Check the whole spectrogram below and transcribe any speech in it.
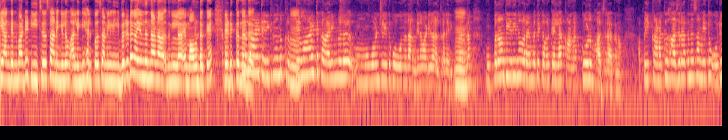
ഈ അംഗൻവാടി ടീച്ചേഴ്സ് ആണെങ്കിലും അല്ലെങ്കിൽ ഹെൽപ്പേഴ്സ് ആണെങ്കിലും ഇവരുടെ കയ്യിൽ നിന്നാണ് അതിനുള്ള എമൗണ്ട് ഒക്കെ എടുക്കുന്നത്. എനിക്ക് തോന്നുന്നു കൃത്യമായിട്ട് കാര്യങ്ങൾ മൂവ് ഓൺ ചെയ്ത് പോകുന്നത് അംഗനവാടിയിലെ ആൾക്കാരായിരിക്കും. കാരണം മുപ്പതാം തീയതി എന്ന് പറയുമ്പോഴത്തേക്ക് അവർക്ക് എല്ലാ കണക്കുകളും ഹാജരാക്കണം. അപ്പൊ ഈ കണക്ക് ഹാജരാക്കുന്ന സമയത്ത് ഒരു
